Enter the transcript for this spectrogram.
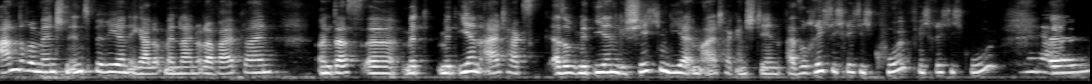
andere Menschen inspirieren, egal ob Männlein oder Weiblein. Und das äh, mit, mit ihren Alltags, also mit ihren Geschichten, die ja im Alltag entstehen. Also richtig, richtig cool, finde ich richtig gut. Ja. Äh,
